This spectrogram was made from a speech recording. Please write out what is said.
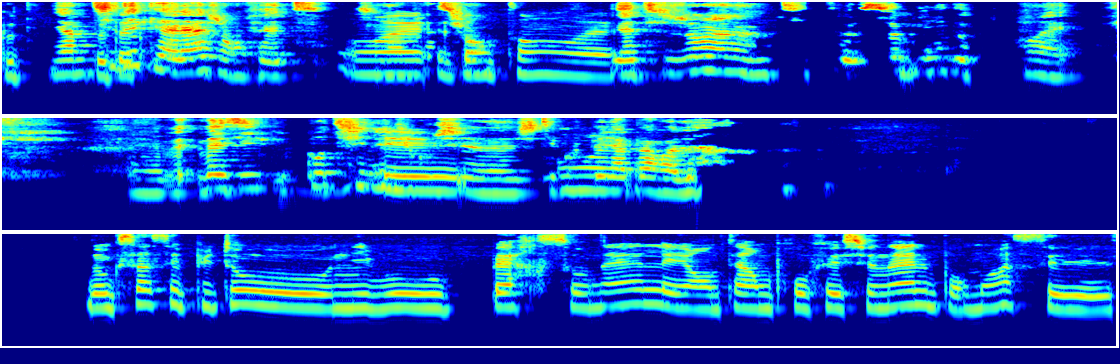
Il y a un petit décalage en fait. Ouais, j'entends. Ouais. Il y a toujours une petite euh, seconde. Ouais. Vas-y, continue. Du coup, je, je t'ai coupé la parole. Donc ça, c'est plutôt au niveau personnel et en termes professionnels, pour moi, c'est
